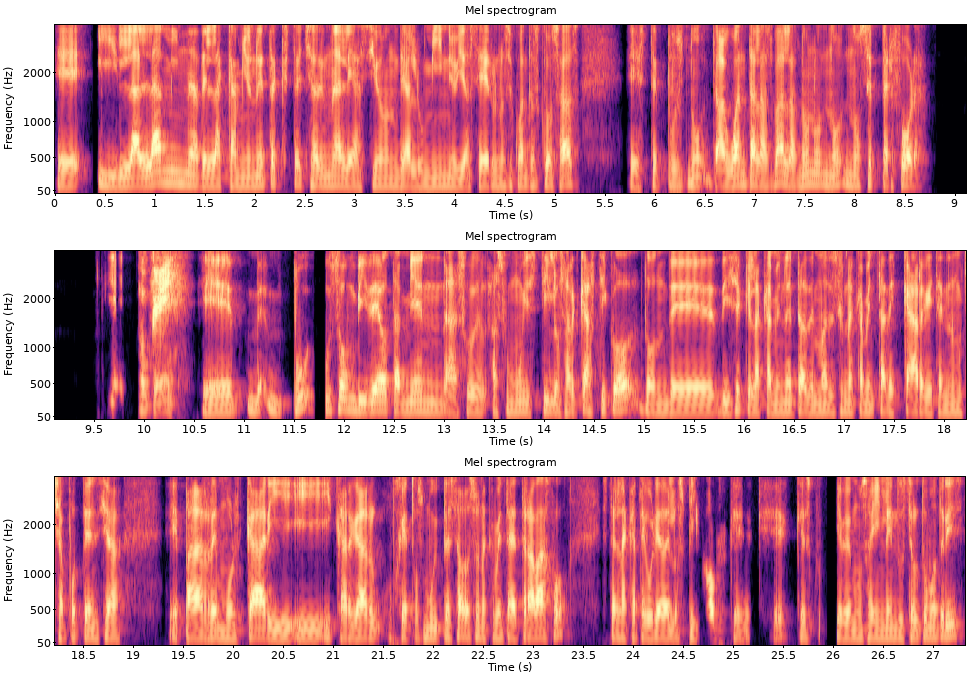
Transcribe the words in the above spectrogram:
Eh, y la lámina de la camioneta que está hecha de una aleación de aluminio y acero, no sé cuántas cosas, este, pues no aguanta las balas, no, no, no, no se perfora. Ok. Eh, puso un video también a su, a su, muy estilo sarcástico, donde dice que la camioneta, además de ser una camioneta de carga y tener mucha potencia eh, para remolcar y, cargar objetos muy pesados, es una camioneta de trabajo. Está en la categoría de los pick-up que, que, vemos ahí en la industria automotriz.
